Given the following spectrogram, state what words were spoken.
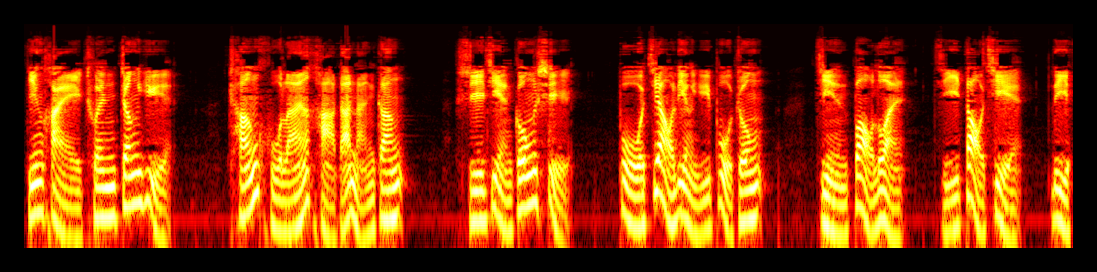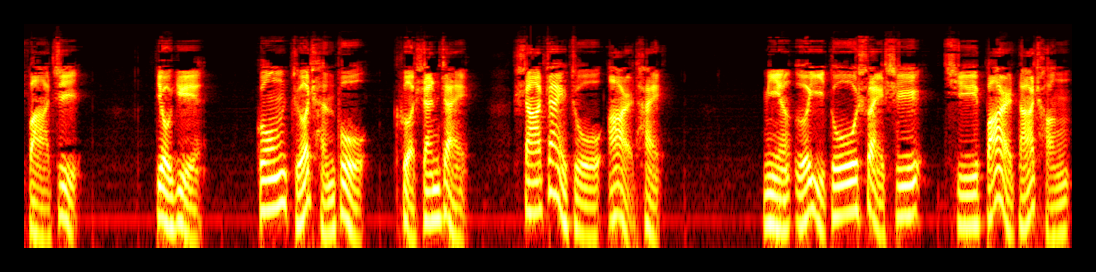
丁亥春正月，乘虎兰哈达南冈，始见公事，不教令于部中。仅暴乱及盗窃，立法制。六月，攻折陈部，克山寨，杀寨主阿尔泰。命俄亦都率师取巴尔达城。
